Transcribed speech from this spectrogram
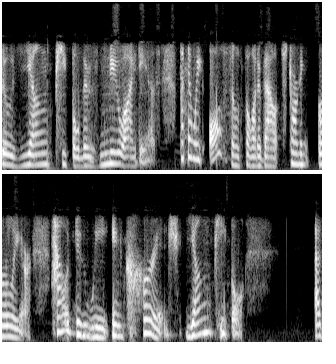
those young people, those new ideas. But then we also thought about starting earlier. How do we encourage young people as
